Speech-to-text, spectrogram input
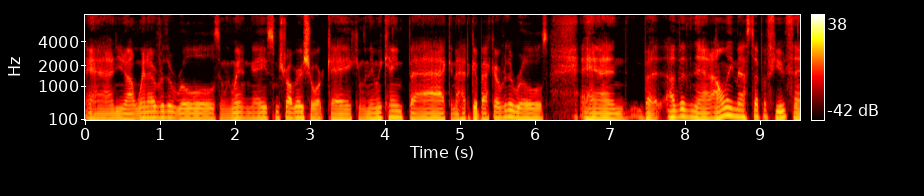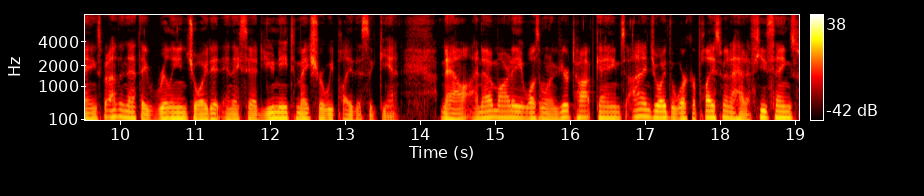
And you know, I went over the rules, and we went and ate some strawberry shortcake, and then we came back, and I had to go back over the rules. And but other than that, I only messed up a few things. But other than that, they really enjoyed it, and they said you need to make sure we play this again. Now, I know, Marty, it wasn't one of your top games. I enjoyed the worker placement. I had a few things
